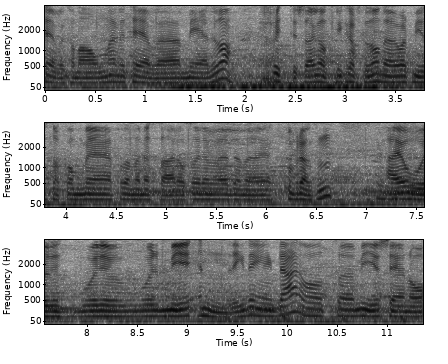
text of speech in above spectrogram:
TV-kanalene, eller TV-mediet, da, flytter seg ganske kraftig nå. Det har jo vært mye snakk om eh, på denne messa her også, eller denne konferansen, er jo hvor, hvor, hvor mye endring det egentlig er, og at eh, mye skjer nå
